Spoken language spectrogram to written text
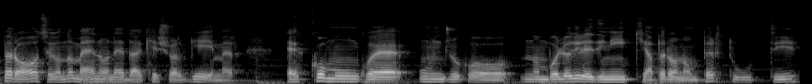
però secondo me non è da casual gamer. È comunque un gioco, non voglio dire di nicchia, però non per tutti.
